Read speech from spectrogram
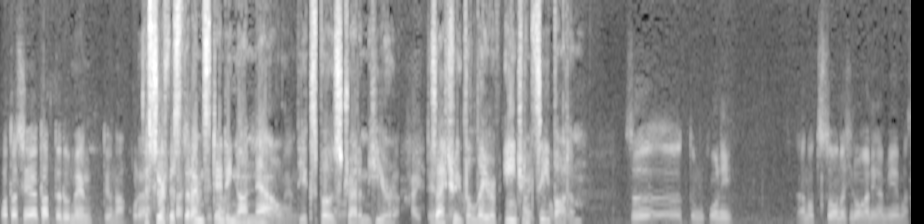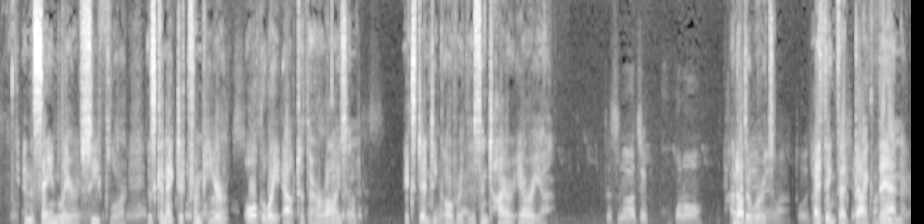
The surface that I'm standing on now, the exposed stratum here, is actually the layer of ancient sea bottom. And the same layer of seafloor is connected from here all the way out to the horizon, extending over this entire area. In other words, I think that back then,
